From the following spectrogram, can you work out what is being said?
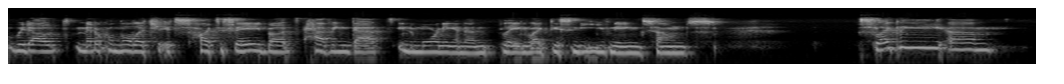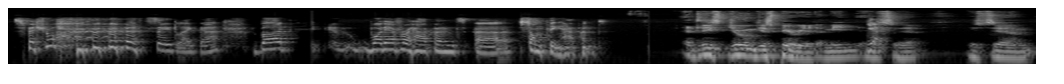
without medical knowledge, it's hard to say. But having that in the morning and then playing like this in the evening sounds slightly um, special. say it like that. But whatever happened, uh, something happened. at least during this period. I mean, Yeah. his, uh, his um,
